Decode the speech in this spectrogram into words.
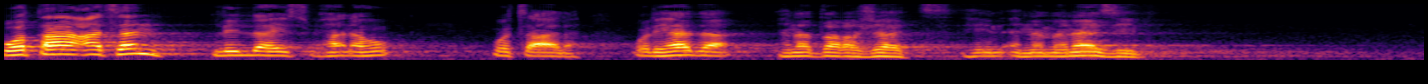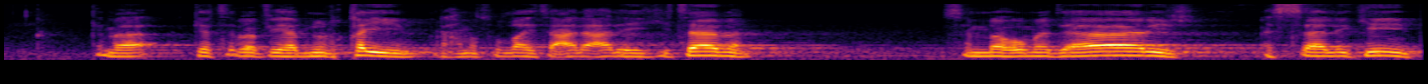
وطاعة لله سبحانه وتعالى. ولهذا هنا درجات هنا منازل. كما كتب فيها ابن القيم رحمة الله تعالى عليه كتابا سماه مدارج السالكين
